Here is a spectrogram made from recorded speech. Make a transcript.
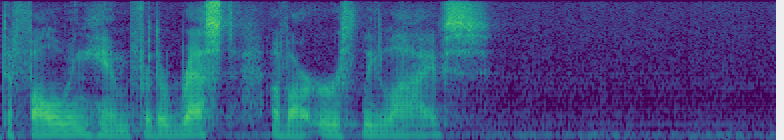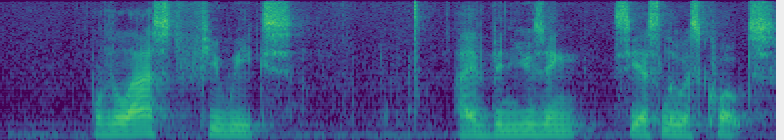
to following Him for the rest of our earthly lives. Over the last few weeks, I have been using C.S. Lewis quotes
